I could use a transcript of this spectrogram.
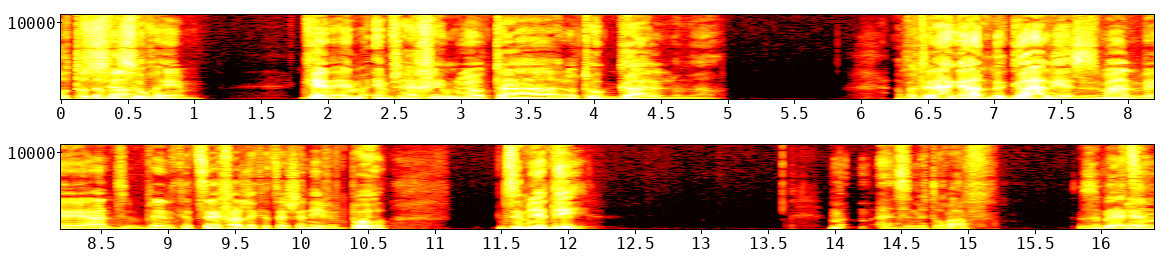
אותו דבר. שזורים. כן, הם, הם שייכים לאותה, לאותו גל, נאמר. אבל אתה יודע, גם בגל יש זמן ועד, בין קצה אחד לקצה שני, ופה זה מיידי. זה מטורף. זה בעצם...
